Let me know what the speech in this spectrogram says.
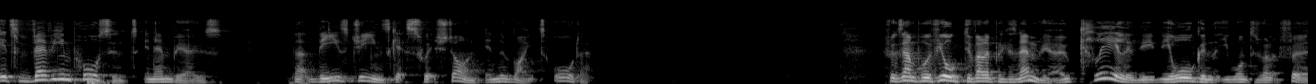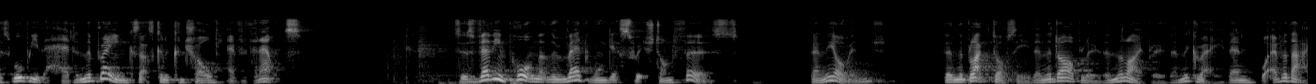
It's very important in embryos that these genes get switched on in the right order. For example, if you're developing as an embryo, clearly the, the organ that you want to develop first will be the head and the brain because that's going to control everything else. So it's very important that the red one gets switched on first, then the orange, then the black dotty, then the dark blue, then the light blue, then the grey, then whatever that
